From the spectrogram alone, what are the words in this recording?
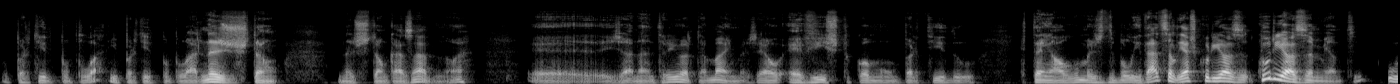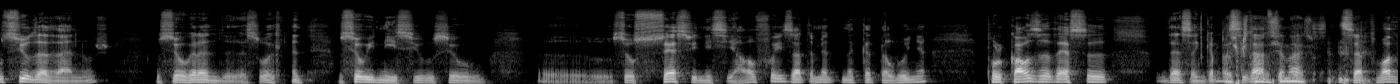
o Partido Popular, e o Partido Popular na gestão, na gestão casado, não é? é já na anterior também, mas é, é visto como um partido que tem algumas debilidades. Aliás, curiosa, curiosamente, os Ciudadanos o seu grande, a sua grande, o seu início, o seu, uh, o seu sucesso inicial foi exatamente na Catalunha por causa dessa, dessa incapacidade, também, de certo modo,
